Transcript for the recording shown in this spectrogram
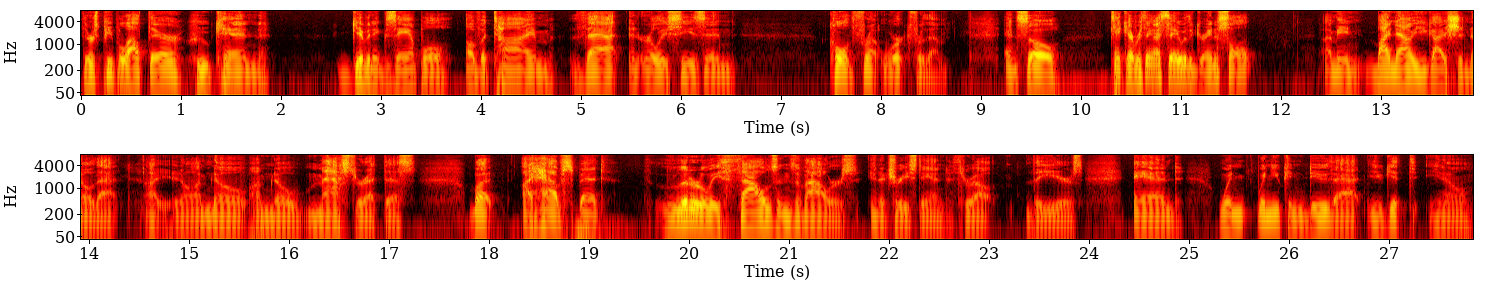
there's people out there who can give an example of a time that an early season cold front worked for them. And so take everything I say with a grain of salt. I mean, by now you guys should know that. I, you know, I'm no, I'm no master at this, but I have spent literally thousands of hours in a tree stand throughout the years, and when when you can do that, you get, you know,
